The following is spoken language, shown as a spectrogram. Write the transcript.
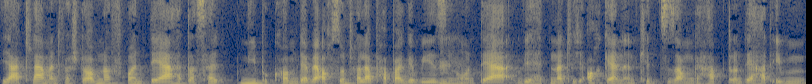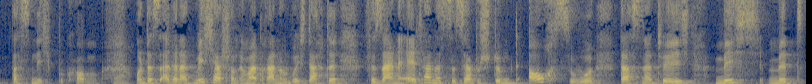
ja klar, mein verstorbener Freund, der hat das halt nie bekommen. Der wäre auch so ein toller Papa gewesen. Mhm. Und der, wir hätten natürlich auch gerne ein Kind zusammen gehabt und der hat eben das nicht bekommen. Ja. Und das erinnert mich ja schon immer dran. Und wo ich dachte, für seine Eltern ist es ja bestimmt auch so, dass natürlich mich mit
